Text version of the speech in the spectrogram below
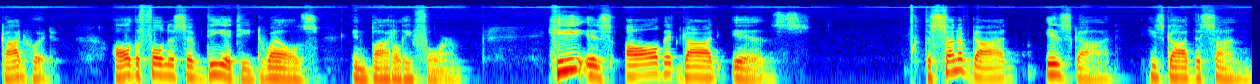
godhood, all the fullness of deity dwells in bodily form. He is all that God is. The Son of God is God. He's God the Son.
